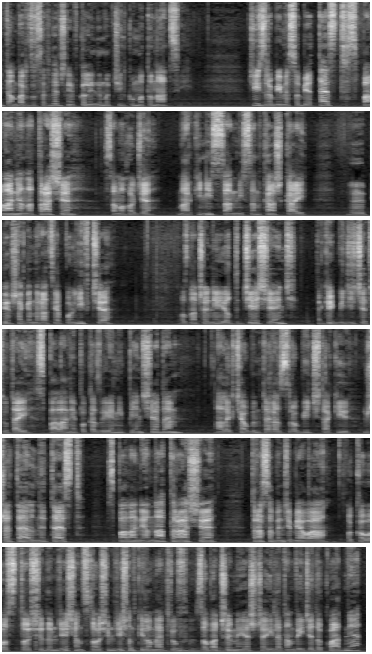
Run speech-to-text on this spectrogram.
Witam bardzo serdecznie w kolejnym odcinku Motonacji. Dziś zrobimy sobie test spalania na trasie w samochodzie marki Nissan, Nissan Qashqai. Yy, Pierwsza generacja po lifcie, oznaczenie J10. Tak jak widzicie tutaj spalanie pokazuje mi 5.7, ale chciałbym teraz zrobić taki rzetelny test spalania na trasie. Trasa będzie miała około 170-180 km. Zobaczymy jeszcze ile tam wyjdzie dokładnie.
